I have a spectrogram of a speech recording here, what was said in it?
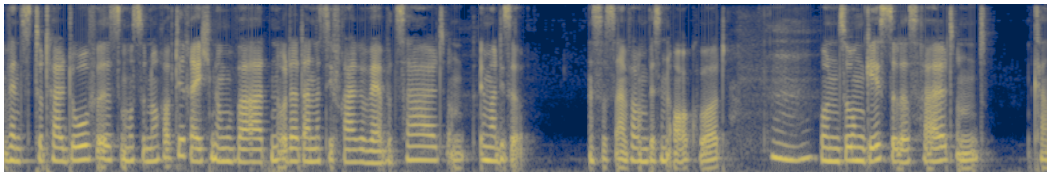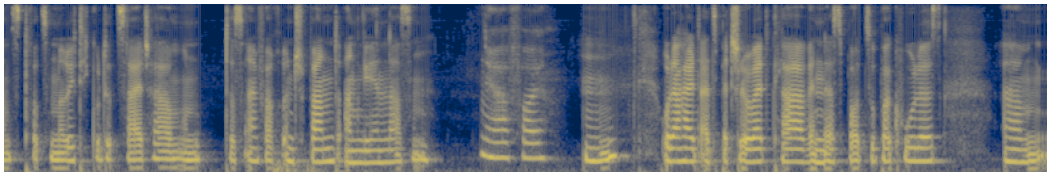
wenn es total doof ist, musst du noch auf die Rechnung warten oder dann ist die Frage, wer bezahlt und immer diese, es ist einfach ein bisschen awkward. Mhm. Und so umgehst du das halt und kannst trotzdem eine richtig gute Zeit haben und das einfach entspannt angehen lassen. Ja, voll. Mhm. Oder halt als Bachelorette, klar, wenn der Spot super cool ist. Ähm,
